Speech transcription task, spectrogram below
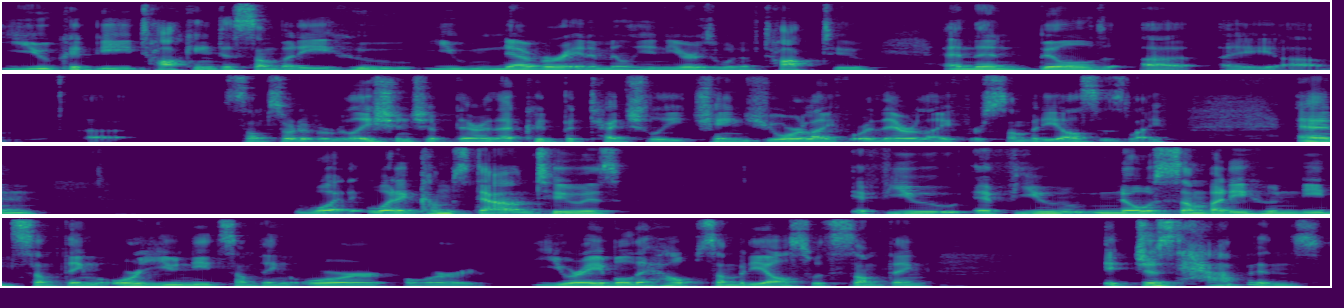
you could be talking to somebody who you never in a million years would have talked to, and then build a, a um, some sort of a relationship there that could potentially change your life or their life or somebody else's life. And what what it comes down to is if you if you know somebody who needs something or you need something or or you're able to help somebody else with something it just happens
